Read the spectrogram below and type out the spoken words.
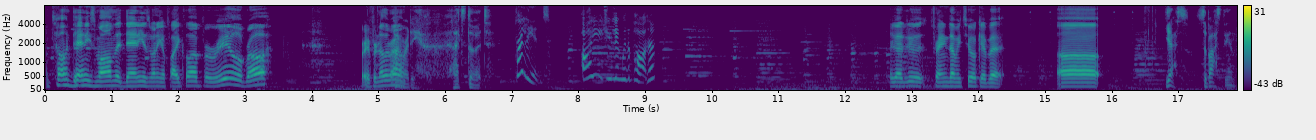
I'm telling Danny's mom that Danny is running a fight club for real, bro. Ready for another round? I'm ready. Let's do it. Partner? I gotta do a training dummy too. Okay, bet. Uh, Yes, Sebastian.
